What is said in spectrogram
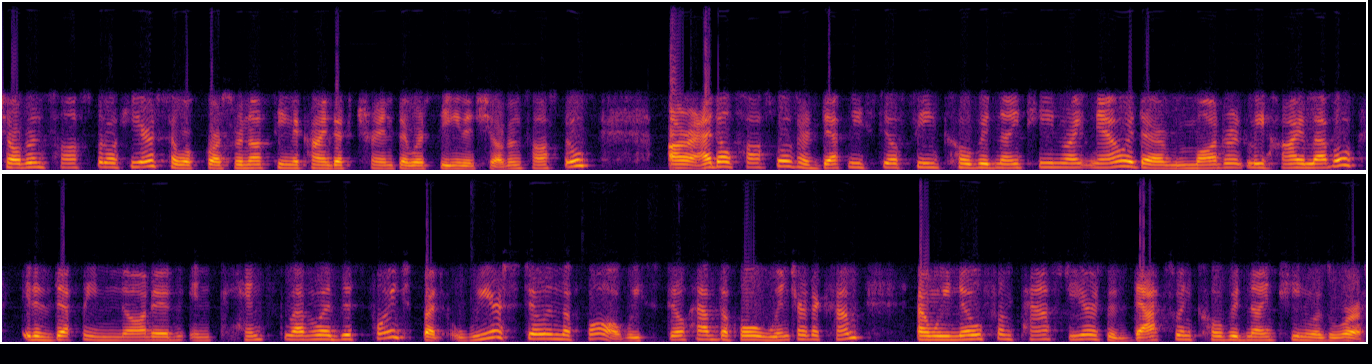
children's hospital here, so of course we're not seeing the kind of trends that we're seeing in children's hospitals. Our adult hospitals are definitely still seeing COVID 19 right now at a moderately high level. It is definitely not an intense level at this point, but we are still in the fall. We still have the whole winter to come. And we know from past years that that's when COVID 19 was worse.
